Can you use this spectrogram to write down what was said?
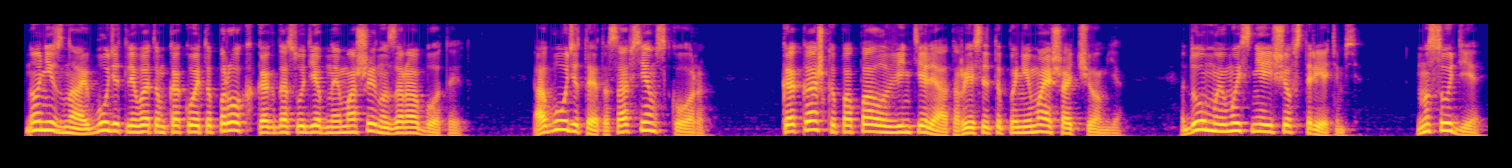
но не знаю, будет ли в этом какой-то прок, когда судебная машина заработает. А будет это совсем скоро. Какашка попала в вентилятор, если ты понимаешь, о чем я. Думаю, мы с ней еще встретимся. На суде.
